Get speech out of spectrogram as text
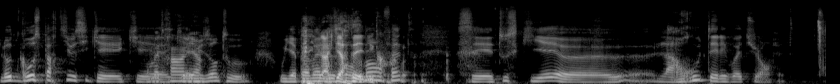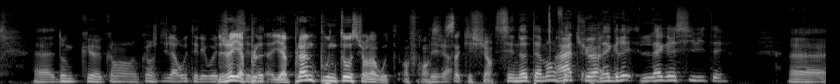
L'autre grosse partie aussi qui est, qui est, qui amusante, où où il y a pas mal de changements, en fait, c'est tout ce qui est euh, la route et les voitures, en fait. Euh, donc, euh, quand, quand je dis la route et les voitures, Déjà, il y, a plein de Punto sur la route en France. C'est ça qui est chiant. c'est notamment en Ah, fait, l'agressivité. Euh,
